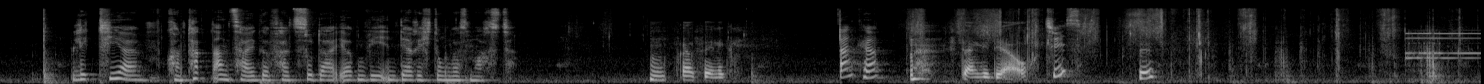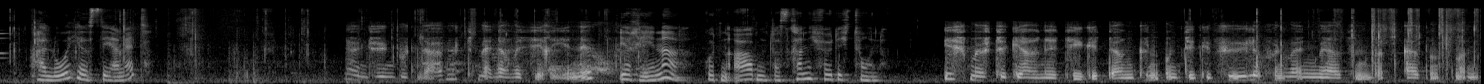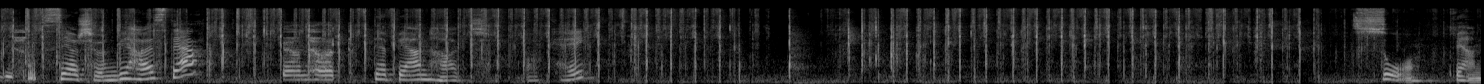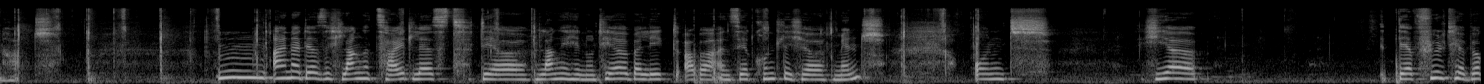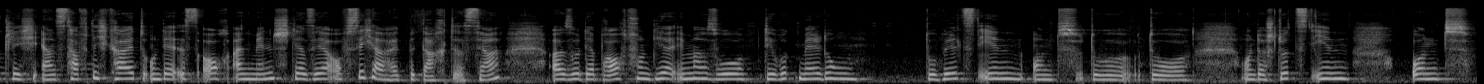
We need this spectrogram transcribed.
liegt hier Kontaktanzeige, falls du da irgendwie in der Richtung was machst. Hm, ganz wenig. Danke. Ich danke dir auch. Tschüss. Tschüss. Hallo, hier ist die. Einen schönen guten Abend. Mein Name ist Irene. Irene, guten Abend. Was kann ich für dich tun? Ich möchte gerne die Gedanken und die Gefühle von meinem Herzen, Herzensmann wissen. Sehr schön. Wie heißt der? Bernhard. Der Bernhard. Okay. So, Bernhard. Hm, einer, der sich lange Zeit lässt, der lange hin und her überlegt, aber ein sehr gründlicher Mensch. Und hier, der fühlt hier wirklich Ernsthaftigkeit und er ist auch ein Mensch, der sehr auf Sicherheit bedacht ist. Ja? Also der braucht von dir immer so die Rückmeldung, du willst ihn und du, du unterstützt ihn. Und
